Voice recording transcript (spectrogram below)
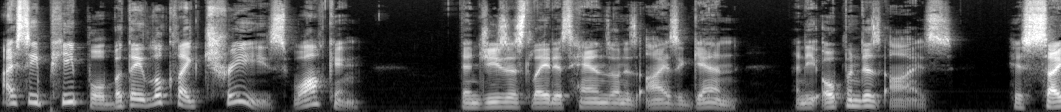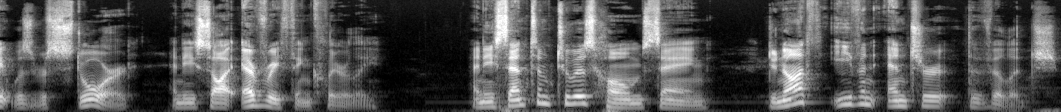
I see people, but they look like trees walking. Then Jesus laid his hands on his eyes again, and he opened his eyes. His sight was restored, and he saw everything clearly. And he sent him to his home, saying, Do not even enter the village.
